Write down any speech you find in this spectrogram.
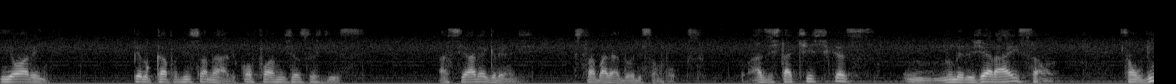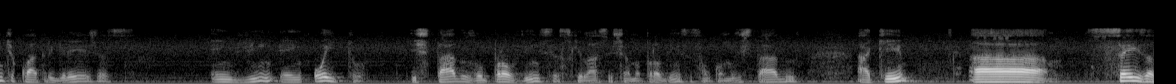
E orem pelo campo missionário, conforme Jesus disse. A seara é grande, os trabalhadores são poucos. As estatísticas, em números gerais, são, são 24 igrejas em, 20, em 8 estados ou províncias, que lá se chama províncias, são como estados. Aqui, há 6 a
